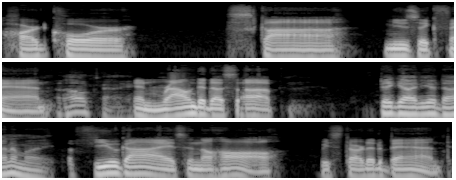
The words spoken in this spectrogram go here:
hardcore, ska music fan, Okay. and rounded us up, Big Audio Dynamite. a few guys in the hall. We started a band.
